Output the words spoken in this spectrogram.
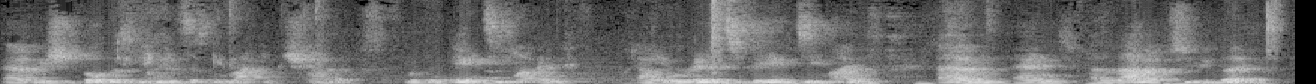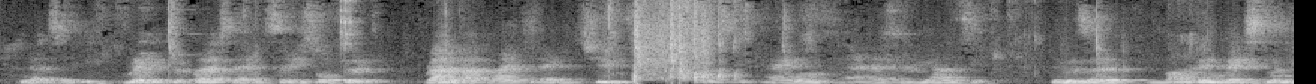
uh, we should build this computer system like a child with an empty mind, uh, or relatively empty mind, um, and allow it to learn. You know, so he really proposed that. And so he sort of, around about 1982, this became uh, a reality. There was a lot of investment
